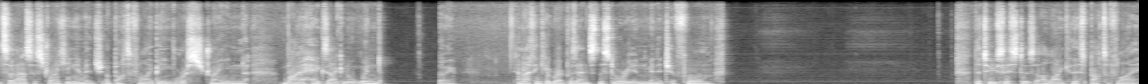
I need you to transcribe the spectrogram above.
So that's a striking image, a butterfly being restrained by a hexagonal window. And I think it represents the story in miniature form. The two sisters are like this butterfly,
